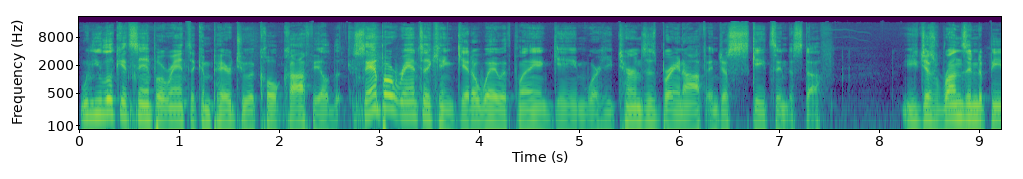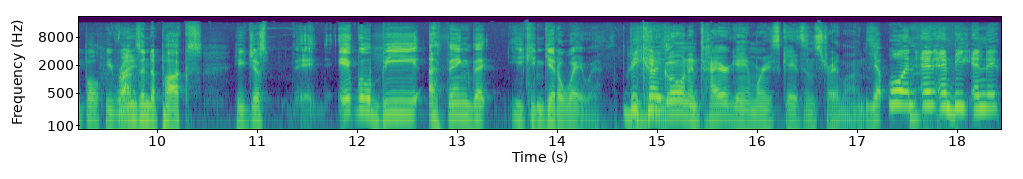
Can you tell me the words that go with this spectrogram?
when you look at Sampo Ranta compared to a Cole Caufield, Sampo Ranta can get away with playing a game where he turns his brain off and just skates into stuff. He just runs into people. He runs Right. into pucks. He just it, it will be a thing that he can get away with. He can go an entire game where he skates in straight lines. Yep. Well, and and and, be, and it,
